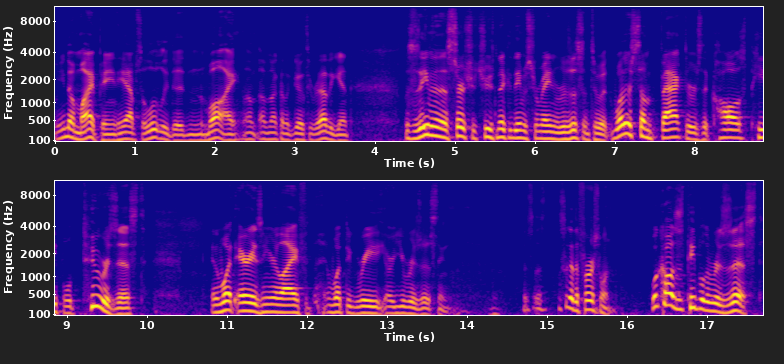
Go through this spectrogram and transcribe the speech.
You know my opinion, he absolutely did, and why. I'm, I'm not going to go through that again. This is even in the search for truth, Nicodemus remained resistant to it. What are some factors that cause people to resist in what areas in your life, in what degree are you resisting? Let's, let's, let's look at the first one. What causes people to resist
